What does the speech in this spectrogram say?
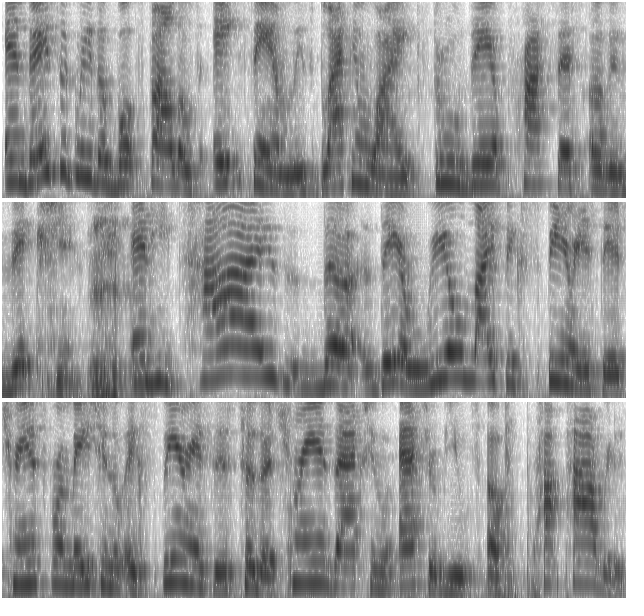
and basically the book follows eight families, black and white, through their process of eviction, mm-hmm. and he ties the their real life experience, their transformational experiences, to the transactional attributes of po- poverty.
